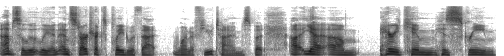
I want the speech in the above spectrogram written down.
Absolutely. And and Star Trek's played with that one a few times. But uh yeah, um Harry Kim, his scream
